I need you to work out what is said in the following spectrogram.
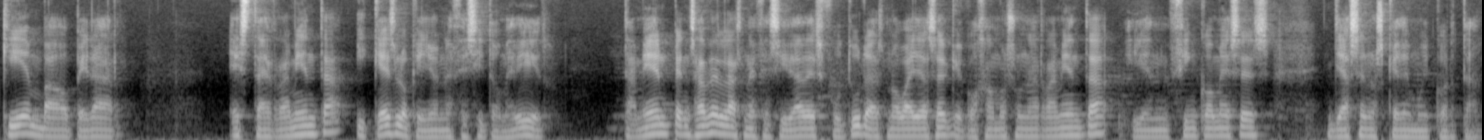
quién va a operar esta herramienta y qué es lo que yo necesito medir. También pensad en las necesidades futuras, no vaya a ser que cojamos una herramienta y en cinco meses ya se nos quede muy corta.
